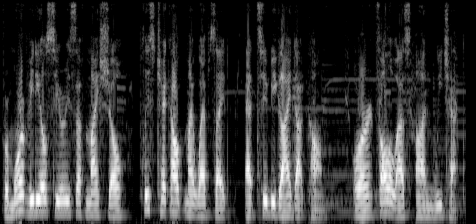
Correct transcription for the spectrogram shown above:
For more video series of my show, please check out my website at tubeguy.com or follow us on WeChat.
